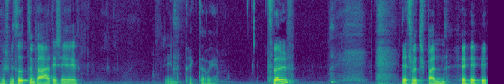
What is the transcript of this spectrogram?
Du bist mir so sympathisch, ey. Den Drecksau, ey. Zwölf? Das wird spannend.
